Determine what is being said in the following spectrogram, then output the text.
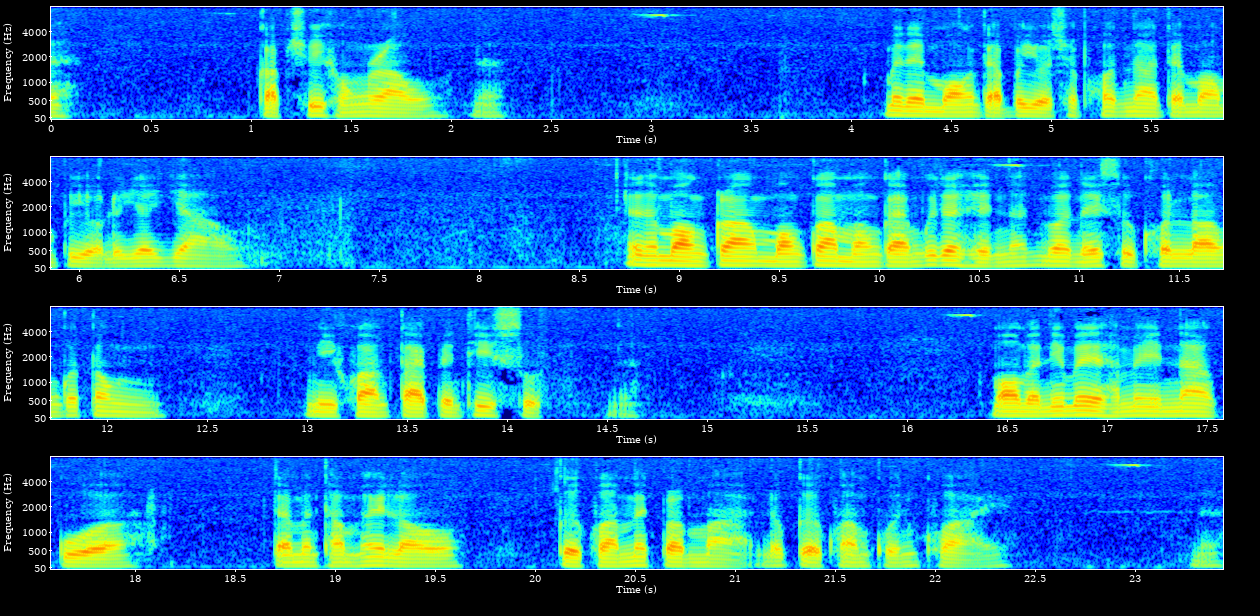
นะกับชีวิตของเรานะไม่ได้มองแต่ประโยชน์เฉพาะหน้า แต่มองประโยชน์ระยะยาวถ้ามองกลางมองกว้างมองไกลมันก็จะเห็นนะว่าในสุดคนเราก็ต้องมีความตายเป็นที่สุดนะมองแบบนี้ไม่ได้ทำให้น่ากลัว แต่มันทำให้เราเกิดความไม่ประมาทแล้วเกิดความขวนขวายนะ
